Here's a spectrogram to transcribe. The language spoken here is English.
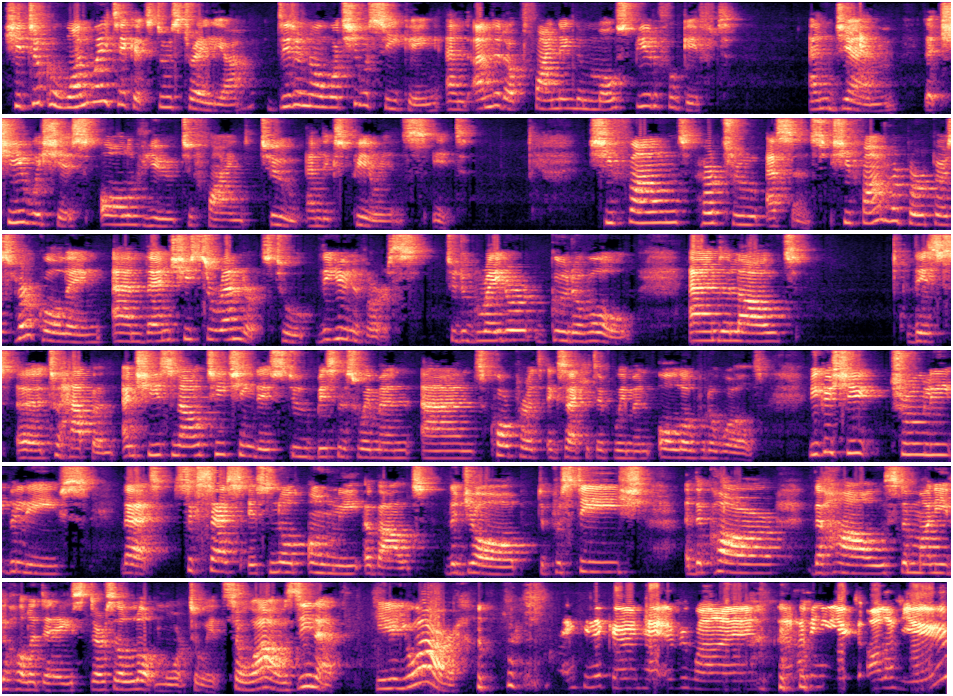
She took a one-way ticket to Australia, didn't know what she was seeking, and ended up finding the most beautiful gift and gem that she wishes all of you to find too and experience it. She found her true essence. She found her purpose, her calling, and then she surrendered to the universe, to the greater good of all, and allowed this uh, to happen. And she's now teaching this to business women and corporate executive women all over the world because she truly believes that success is not only about the job, the prestige, the car, the house, the money, the holidays. There's a lot more to it. So wow, Zinab, here you are. Thank you, and hey everyone. Uh, Happy New Year to all of you.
